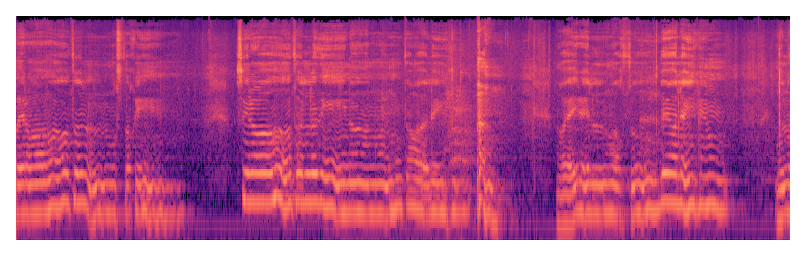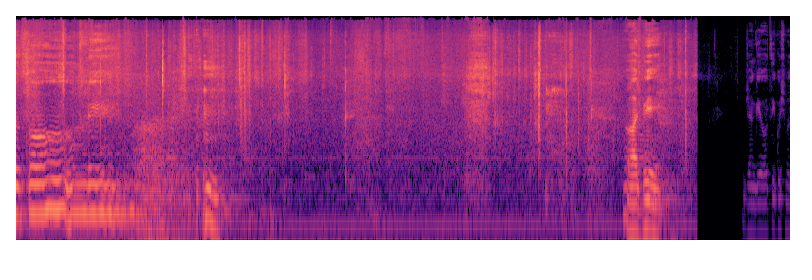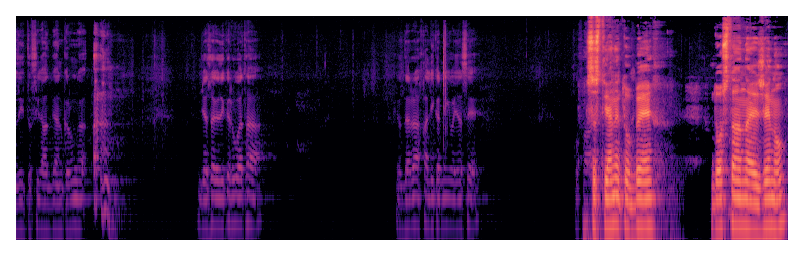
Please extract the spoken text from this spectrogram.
الصراط المستقيم. صراط الذين Състоянието бе доста наежено,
